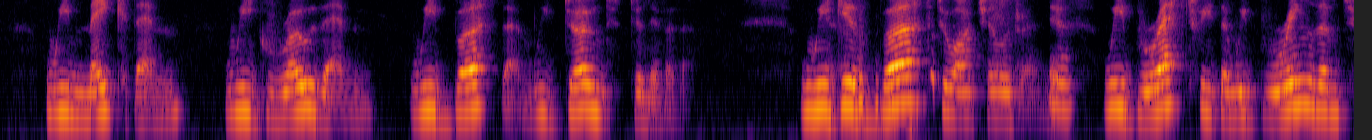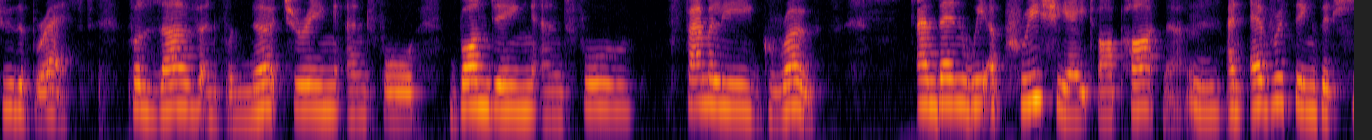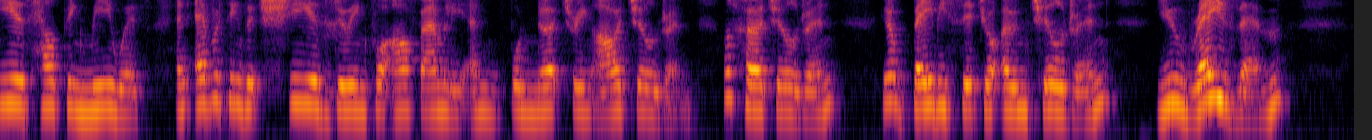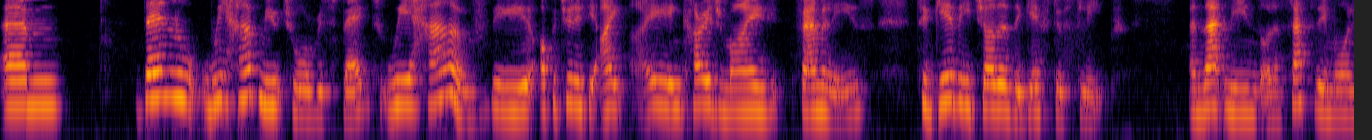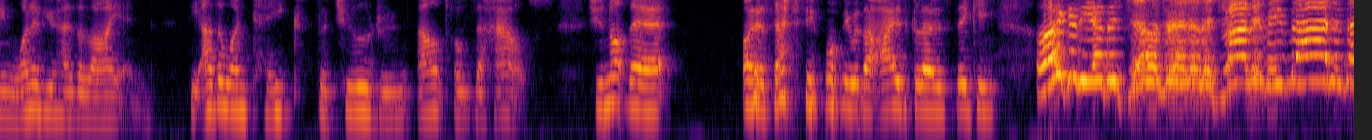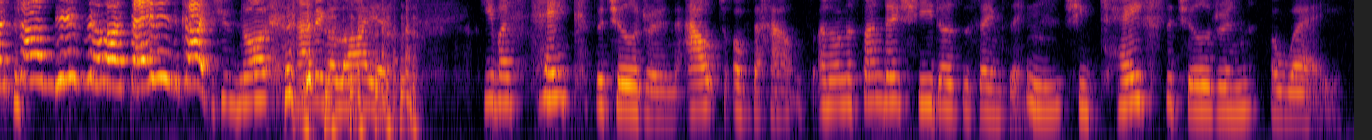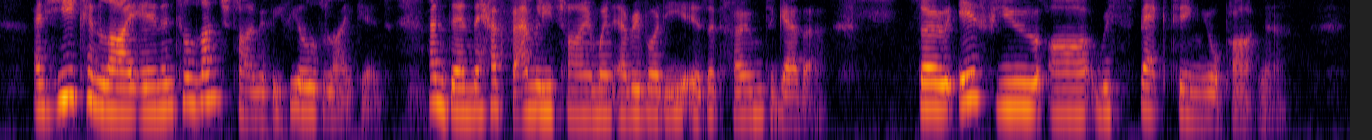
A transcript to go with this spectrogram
we make them, we grow them, we birth them, we don't deliver them. We give birth to our children. Yeah. We breastfeed them, we bring them to the breast for love and for nurturing and for bonding and for family growth. and then we appreciate our partner mm. and everything that he is helping me with and everything that she is doing for our family and for nurturing our children not her children you don't babysit your own children you raise them um, then we have mutual respect we have the opportunity I, I encourage my families to give each other the gift of sleep and that means on a Saturday morning, one of you has a lie in. The other one takes the children out of the house. She's not there on a Saturday morning with her eyes closed thinking, I can hear the children and they're driving me mad and that child needs me and my baby's crying. She's not having a lie in. He must take the children out of the house. And on a Sunday, she does the same thing. Mm. She takes the children away and he can lie in until lunchtime if he feels like it. And then they have family time when everybody is at home together. So if you are respecting your partner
